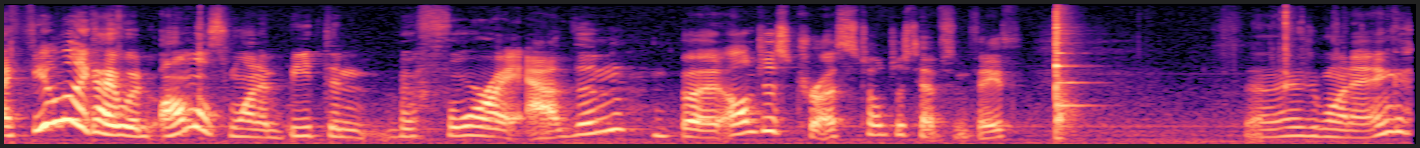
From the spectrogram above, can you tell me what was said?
I feel like I would almost want to beat them before I add them, but I'll just trust. I'll just have some faith. So there's one egg.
